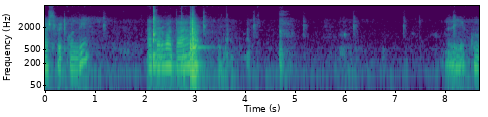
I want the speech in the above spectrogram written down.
డాట్స్ పెట్టుకోండి ఆ తర్వాత అది ఎక్కువ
